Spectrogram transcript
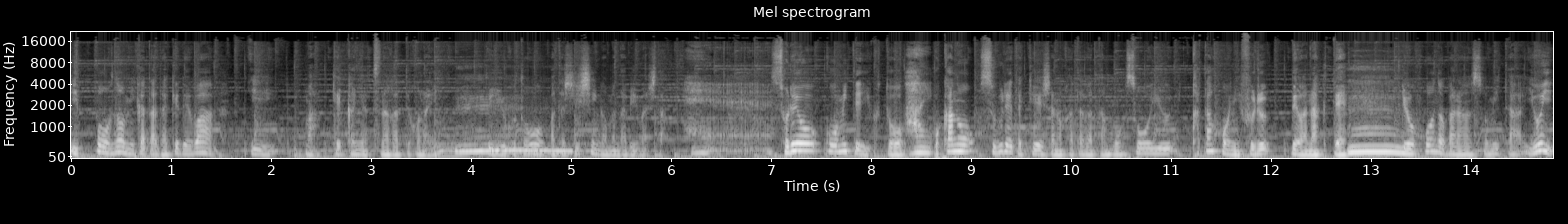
一方の見方だけではいい、まあ、結果にはつながってこないということを私自身が学びました。それをこう見ていくと、はい、他の優れた経営者の方々もそういう片方に振るではなくて両方のバランスを見た良い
